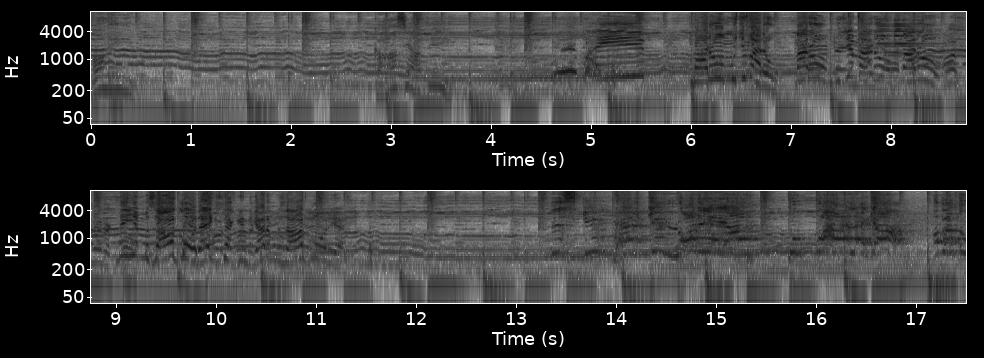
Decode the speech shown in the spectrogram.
कौन है? कहाँ से आते हैं? ओ भाई मारो मुझे मारो मारो मुझे मारो मारो। नहीं ये मज़ाक हो रहा है एक सेकंड यार मज़ाक हो रहा है। यार तू पागल है क्या? अबे तू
